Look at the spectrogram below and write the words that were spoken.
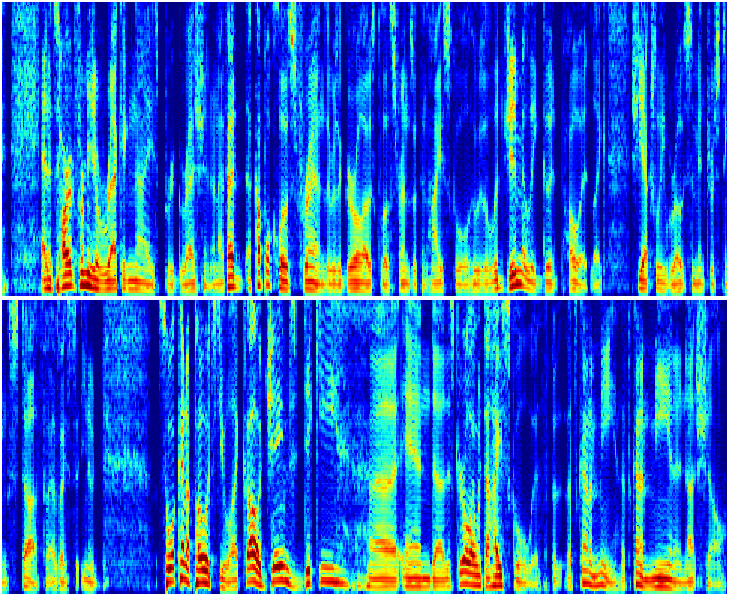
and it's hard for me to recognize progression. And I've had a couple close friends. There was a girl I was close friends with in high school who was a legitimately good poet. Like she actually wrote some interesting stuff. As I said, you know. So, what kind of poets do you like? Oh, James Dickey, uh, and uh, this girl I went to high school with. But that's kind of me. That's kind of me in a nutshell.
